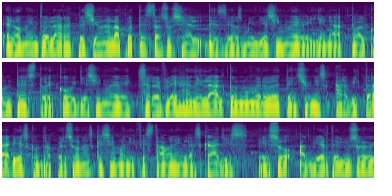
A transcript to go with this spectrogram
El aumento de la represión a la protesta social desde 2019 y en el actual contexto de COVID-19 se refleja en el alto número de detenciones arbitrarias contra personas que se manifestaban en las calles. Eso advierte el uso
